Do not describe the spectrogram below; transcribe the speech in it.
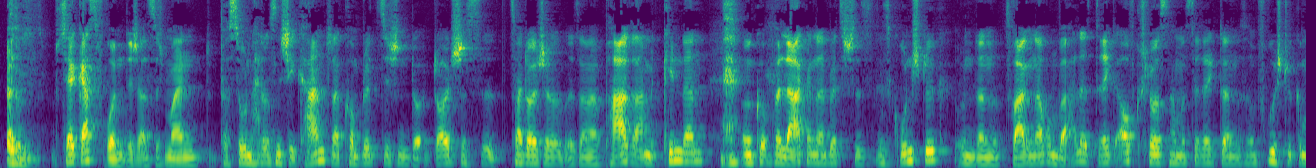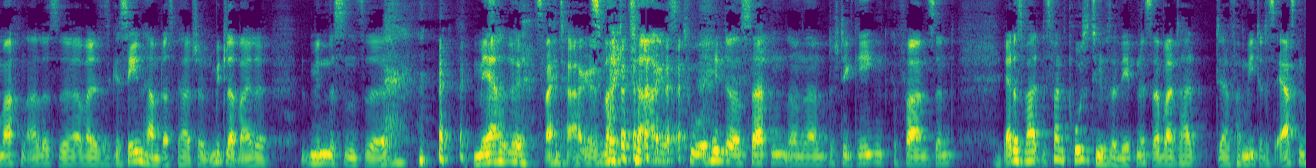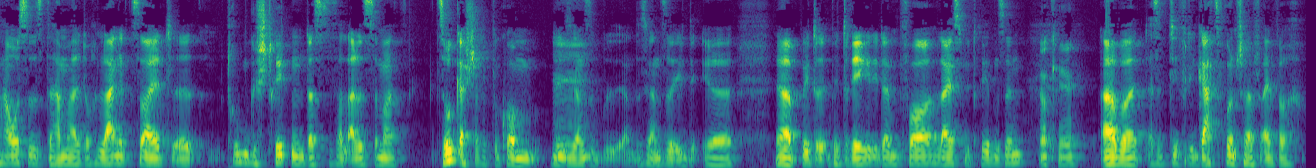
Also sehr gastfreundlich. Also ich meine, die Person hat uns nicht gekannt, da kommt plötzlich ein deutsches, zwei deutsche sagen wir, Paare an mit Kindern und verlagern dann plötzlich das, das, Grundstück und dann fragen nach und wir alle direkt aufgeschlossen, haben uns direkt dann so ein Frühstück gemacht und alles, äh, weil sie gesehen haben, dass wir halt schon mittlerweile mindestens äh, mehrere zwei Tage zwei Tagestour hinter uns hatten und dann durch die Gegend gefahren sind. Ja, das war, das war ein positives Erlebnis, aber halt der Vermieter des ersten Hauses, da haben wir halt auch lange Zeit äh, drum gestritten, dass das halt alles immer zurückerstattet bekommen, mhm. das ganze, das ganze äh, ja, Beträge, die da im Vorleistung getreten sind. Okay. Aber also die, für die Gastfreundschaft einfach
